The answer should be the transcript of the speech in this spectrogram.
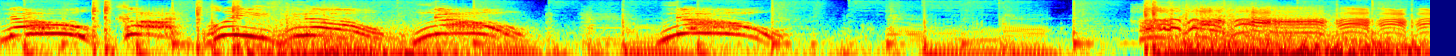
No! God, please, no! No! No! Ouch!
